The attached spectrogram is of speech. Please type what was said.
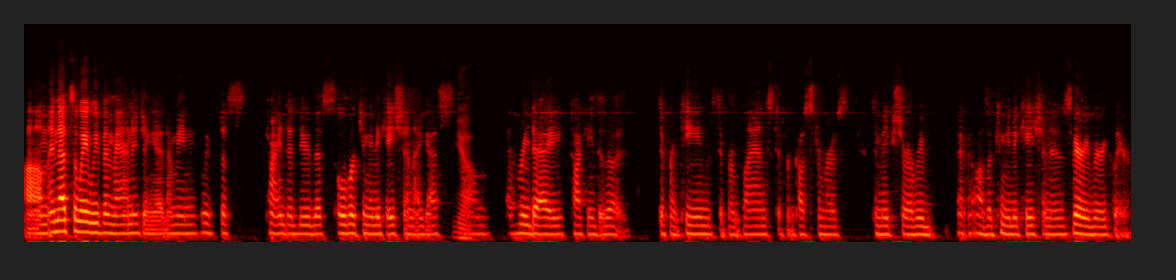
um, and that's the way we've been managing it. I mean, we've just trying to do this over communication, I guess. Yeah. Um, every day, talking to the different teams, different plans, different customers to make sure every uh, the communication is very very clear.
